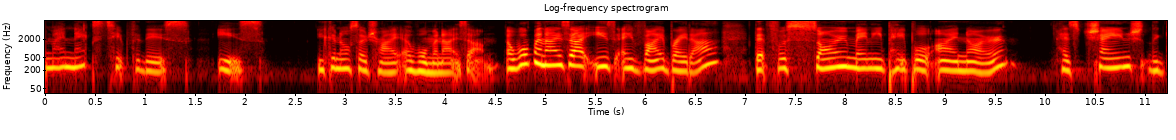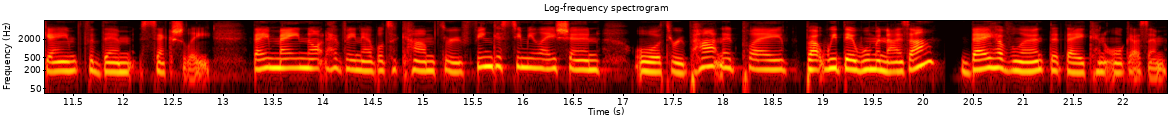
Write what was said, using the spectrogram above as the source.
my next tip for this is you can also try a womanizer. A womanizer is a vibrator that for so many people I know has changed the game for them sexually. They may not have been able to come through finger stimulation or through partnered play, but with their womanizer, they have learned that they can orgasm.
